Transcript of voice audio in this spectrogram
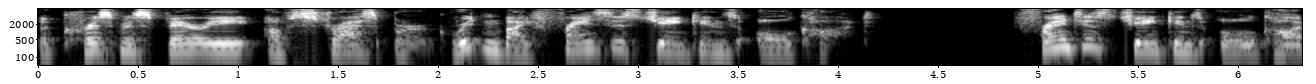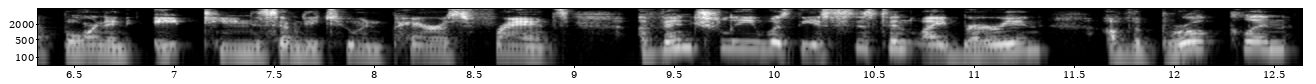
The Christmas Fairy of Strasbourg, written by Frances Jenkins Olcott. Frances Jenkins Olcott, born in 1872 in Paris, France, eventually was the assistant librarian of the Brooklyn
